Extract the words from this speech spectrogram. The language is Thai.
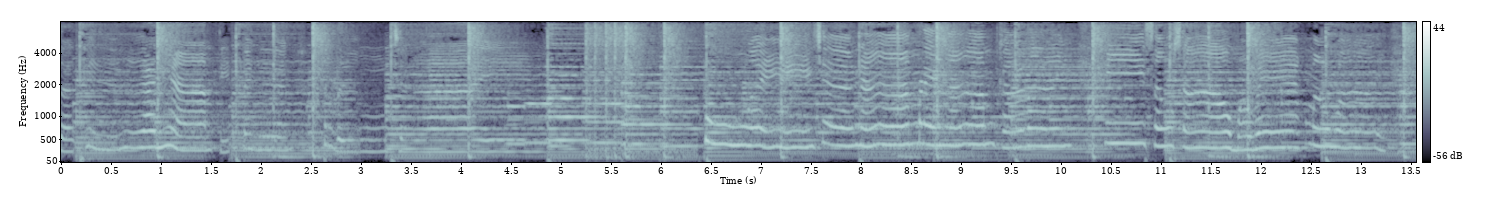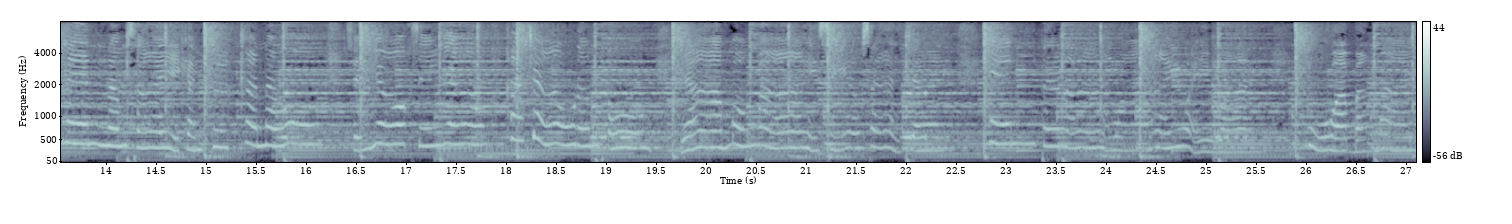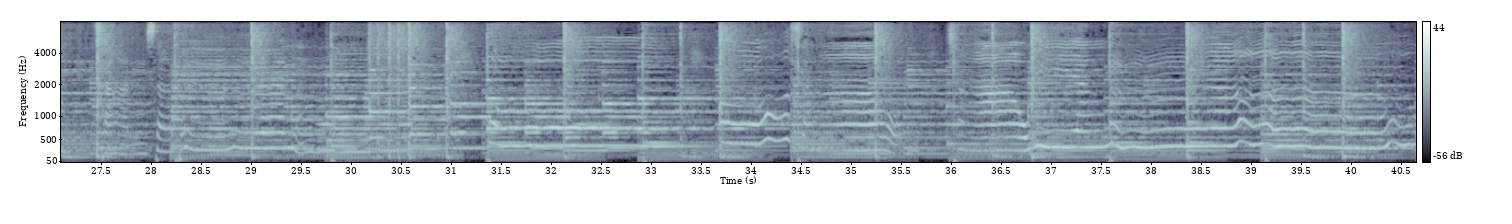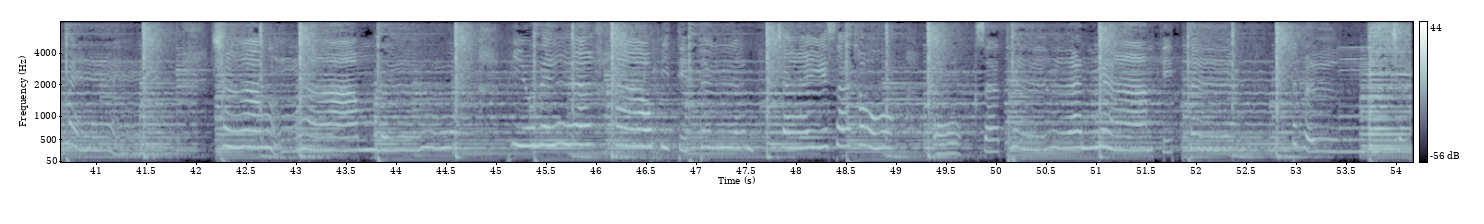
สะเทือนยามติดเตือนตรึงใจป่วยเชิงน้ำแรงน้ำกะไรมีสาวสาวมาแวกมาวายเล่นน้ำใสกันคึกขนองเสียงยกเสียงยาวข้าเจ้าเริ่โองยามมองมาให้เสียวซ่านใจ เห็นต่ลาวายไหววันบัวบางใบสั่นสะเทือน สะเทือนงามติดเตือนตรึงใจ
